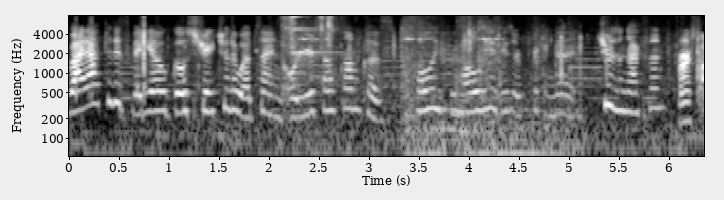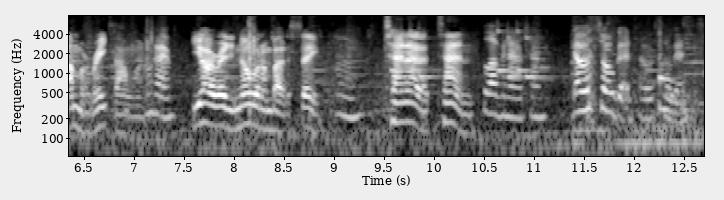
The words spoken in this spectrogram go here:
Right after this video, go straight to their website and order yourself some because holy for holy, these are freaking good. Choose the next one. First, I'm gonna rate that one. Okay. You already know what I'm about to say. Mm. 10 out of 10. 11 out of 10. That was so good. That was so good. Can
